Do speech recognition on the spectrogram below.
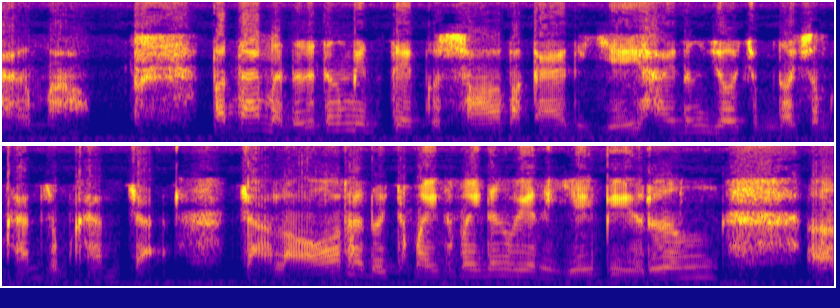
ដើមមកប៉ុន្តែមនុស្សនឹងមានទេពកោសលបកែនិយាយហើយនឹងយកចំណុចសំខាន់សំខាន់ចាក់ចាក់ល្អថាដូចថ្មីថ្មីនឹងវានិយាយពីរឿងអឺ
